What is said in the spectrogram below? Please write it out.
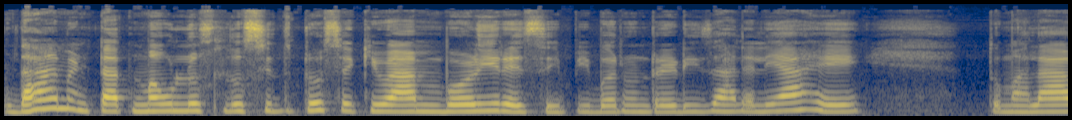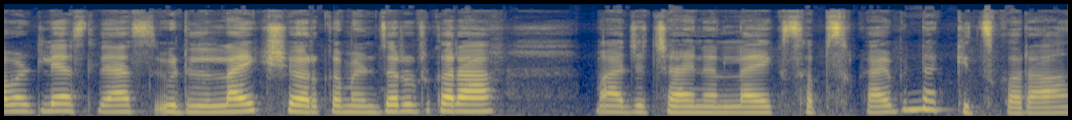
दहा मिनटात मऊ लुसलुसीत डोसे किंवा आंबोळी रेसिपी बनवून रेडी झालेली आहे. तुम्हाला आवडली असल्यास व्हिडिओला लाईक शेअर कमेंट जरूर करा. माझ्या चॅनलला एक सबस्क्राईब नक्कीच करा.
